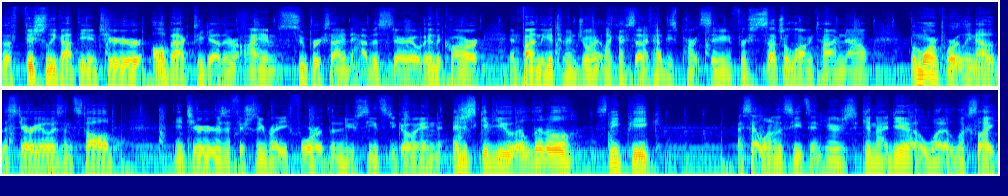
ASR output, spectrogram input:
Have officially got the interior all back together. I am super excited to have this stereo in the car and finally get to enjoy it. Like I've said, I've had these parts sitting for such a long time now, but more importantly, now that the stereo is installed, the interior is officially ready for the new seats to go in. And just give you a little sneak peek, I set one of the seats in here just to get an idea of what it looks like,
